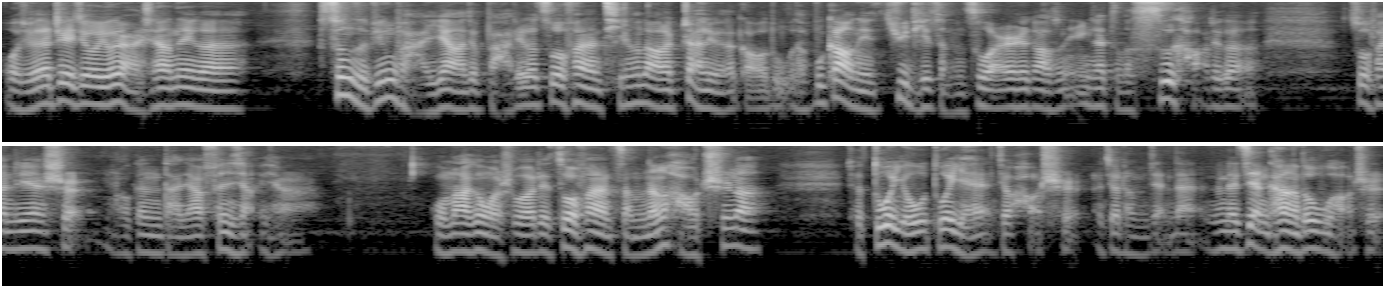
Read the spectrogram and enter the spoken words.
我觉得这就有点像那个。孙子兵法一样，就把这个做饭提升到了战略的高度。他不告诉你具体怎么做，而是告诉你应该怎么思考这个做饭这件事儿。我跟大家分享一下啊。我妈跟我说，这做饭怎么能好吃呢？就多油多盐就好吃，就这么简单。那健康的都不好吃。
